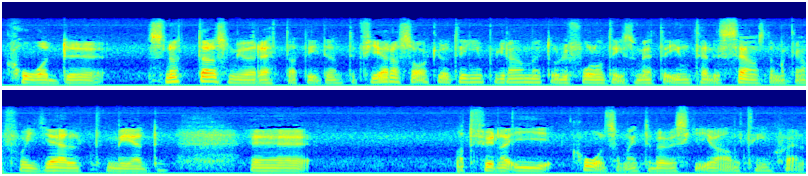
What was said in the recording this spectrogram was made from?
kodsnuttar som gör rätt att identifiera saker och ting i programmet och du får någonting som heter intelligens där man kan få hjälp med eh, att fylla i kod så man inte behöver skriva allting själv.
